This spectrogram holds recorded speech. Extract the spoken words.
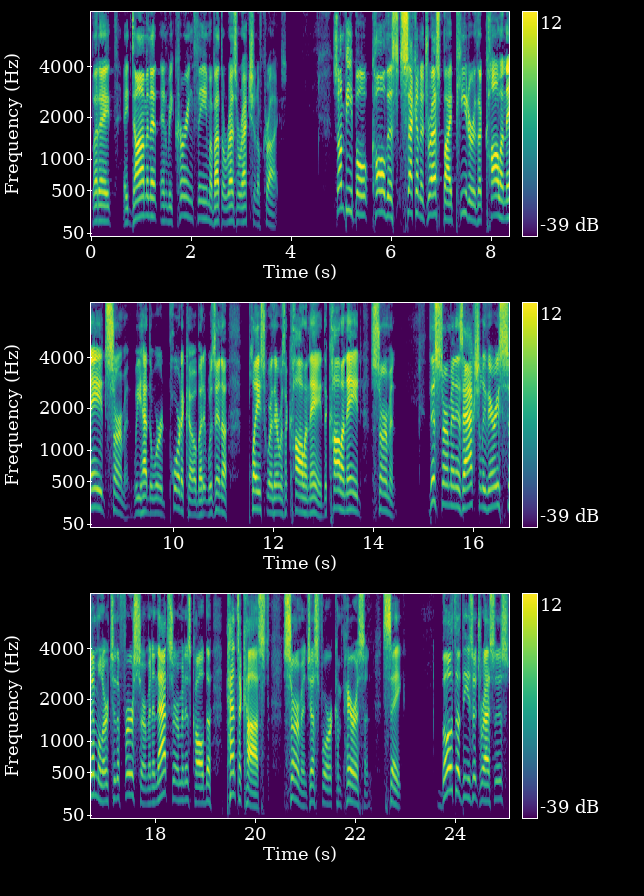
but a, a dominant and recurring theme about the resurrection of Christ. Some people call this second address by Peter the colonnade sermon. We had the word portico, but it was in a place where there was a colonnade, the colonnade sermon. This sermon is actually very similar to the first sermon, and that sermon is called the Pentecost sermon, just for comparison sake. Both of these addresses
